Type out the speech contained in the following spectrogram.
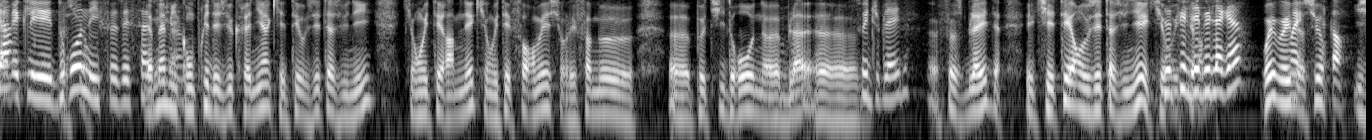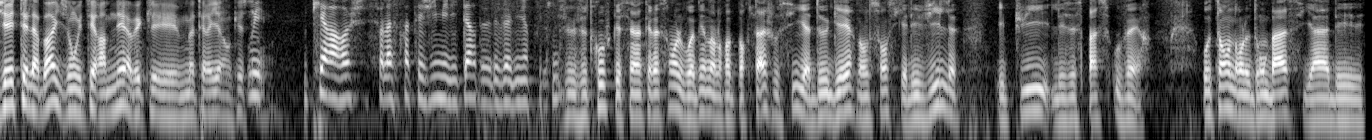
avec les drones, ils faisaient ça. Il y a même y compris des Ukrainiens qui étaient aux États-Unis, qui ont été ramenés, qui ont été formés sur les fameux euh, petits drones euh, mhm. euh, Switchblade, First Blade, et qui étaient aux États-Unis et qui depuis le début de la guerre. Oui, oui, bien sûr. Ils étaient là-bas, ils ont été ramenés avec les matériels en question. Pierre Arroche, sur la stratégie militaire de, Vladimir Poutine je, je, trouve que c'est intéressant, on le voit bien dans le reportage aussi, il y a deux guerres dans le sens, il y a les villes et puis les espaces ouverts. Autant dans le Donbass, il y a des,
